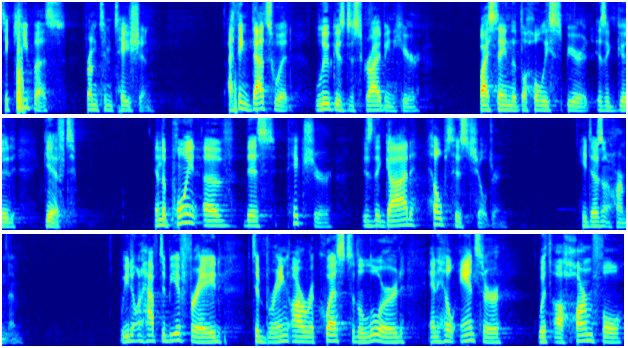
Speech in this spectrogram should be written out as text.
to keep us from temptation. I think that's what Luke is describing here by saying that the Holy Spirit is a good gift. And the point of this picture is that God helps his children, he doesn't harm them. We don't have to be afraid to bring our request to the Lord, and He'll answer with a harmful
